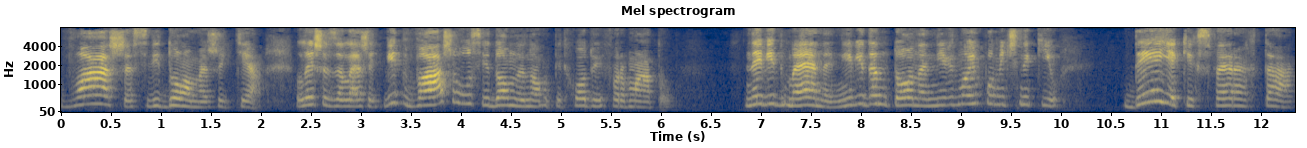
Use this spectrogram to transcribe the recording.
ваше свідоме життя лише залежить від вашого усвідомленого підходу і формату. Не від мене, ні від Антона, ні від моїх помічників. В деяких сферах так.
